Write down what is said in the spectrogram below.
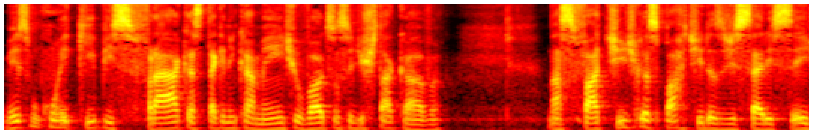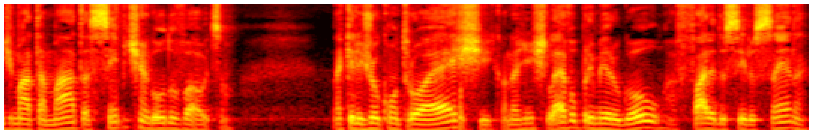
mesmo com equipes fracas tecnicamente, o Valdson se destacava. Nas fatídicas partidas de Série C de mata-mata, sempre tinha gol do Valdson. Naquele jogo contra o Oeste, quando a gente leva o primeiro gol, a falha do Ciro Senna,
